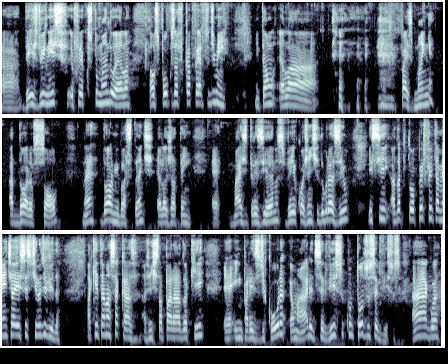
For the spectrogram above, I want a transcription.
Ah, desde o início eu fui acostumando ela aos poucos a ficar perto de mim. Então ela faz manha, adora o sol, né? dorme bastante. Ela já tem é, mais de 13 anos, veio com a gente do Brasil e se adaptou perfeitamente a esse estilo de vida. Aqui está a nossa casa. A gente está parado aqui é, em Paredes de Coura, é uma área de serviço com todos os serviços: água,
